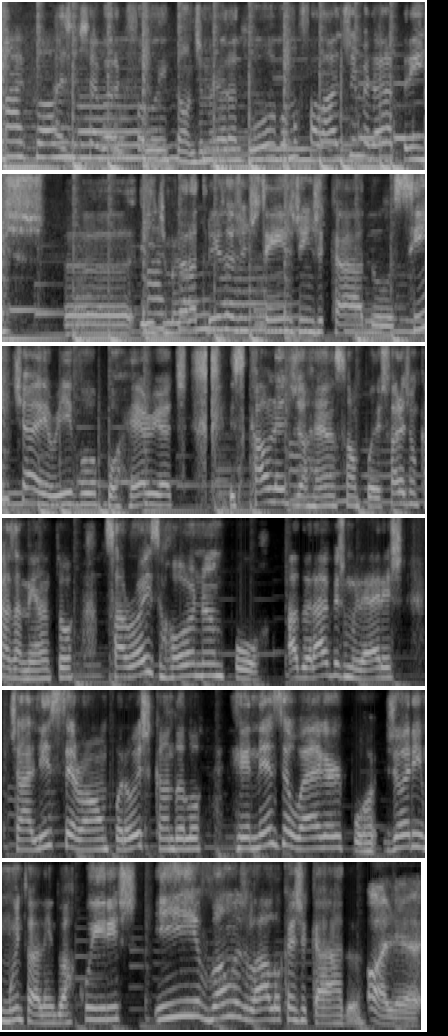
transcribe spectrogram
I fall A gente agora que falou então de melhor ator, vamos falar de melhor atriz. Ah, e de melhor atriz a gente tem de indicado Cynthia Erivo por Harriet, Scarlett Johansson por História de um Casamento, Saoirse Ronan por Adoráveis Mulheres, Charlize Theron por O Escândalo, Renée Zellweger por Jory Muito Além do Arco-Íris e vamos lá, Lucas Ricardo. Olha,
